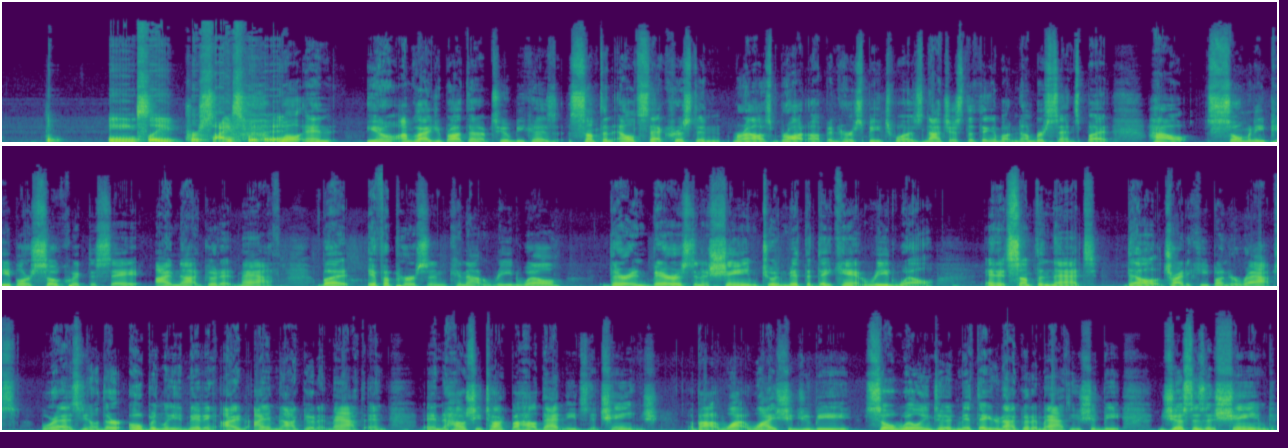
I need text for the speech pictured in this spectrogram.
being precise with it. Well, and you know, I'm glad you brought that up too because something else that Kristen Morales brought up in her speech was not just the thing about number sense, but how so many people are so quick to say, I'm not good at math. But if a person cannot read well, they're embarrassed and ashamed to admit that they can't read well, and it's something that they'll try to keep under wraps. Whereas you know they're openly admitting I I am not good at math, and and how she talked about how that needs to change. About why why should you be so willing to admit that you're not good at math? You should be just as ashamed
